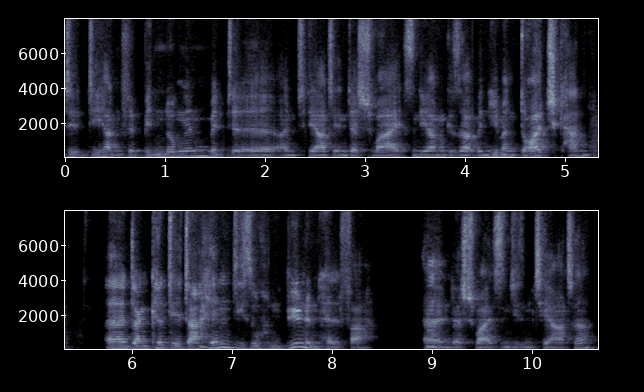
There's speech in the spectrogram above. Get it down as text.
die, die hatten Verbindungen mit äh, einem Theater in der Schweiz und die haben gesagt, wenn jemand Deutsch kann, äh, dann könnt ihr dahin, die suchen Bühnenhelfer äh, in der Schweiz in diesem Theater.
